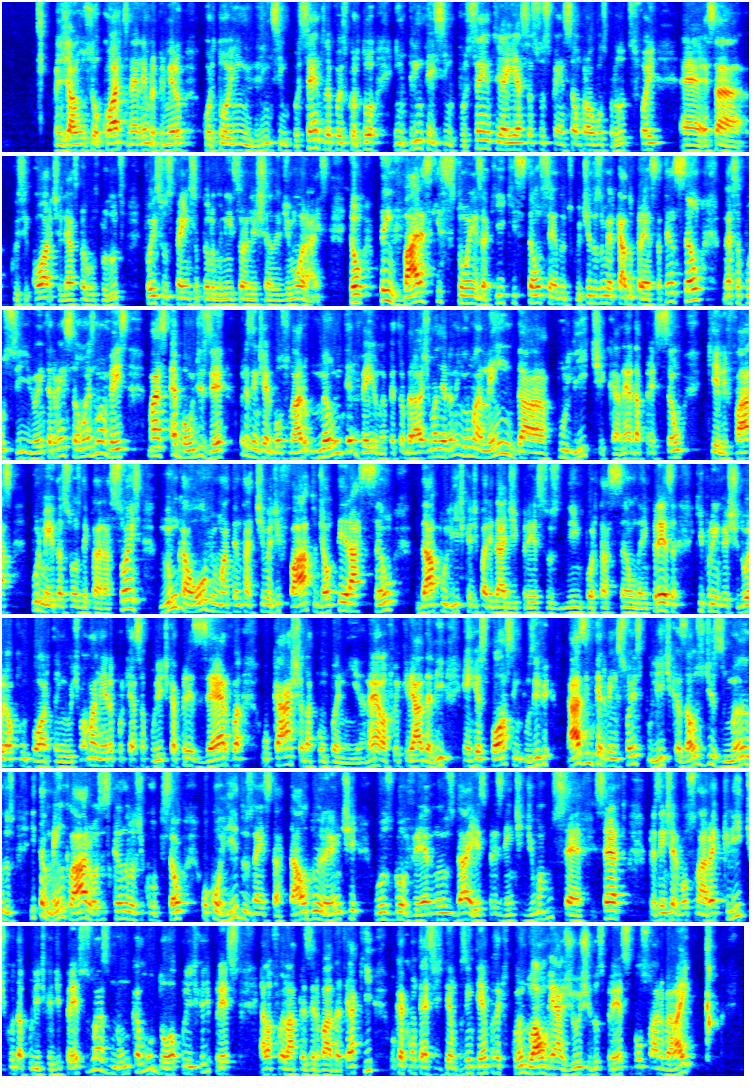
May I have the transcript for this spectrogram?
já anunciou cortes, né? Lembra, primeiro cortou em 25%, depois cortou em 35%, e aí essa suspensão para alguns produtos foi, é, essa, esse corte, aliás, para alguns produtos, foi suspenso pelo ministro Alexandre de Moraes. Então, tem várias questões aqui que estão sendo discutidas, o mercado presta atenção nessa possível intervenção, mais uma vez, mas é bom dizer, o presidente Jair Bolsonaro não interveio na Petrobras de maneira nenhuma, além da política, né, da pressão que ele faz por meio das suas declarações, nunca houve uma tentativa de fato de alteração da política de paridade de preços de importação da empresa, que para o investidor é o que importa em última maneira, porque essa política preserva o caixa da companhia. Né? Ela foi criada ali em resposta, inclusive, às intervenções políticas, aos desmandos e também, claro, aos escândalos de corrupção ocorridos na estatal durante os governos da ex-presidente Dilma Rousseff, certo? O presidente Jair Bolsonaro é crítico da política de preços, mas nunca mudou a política de preços. Ela foi lá preservada até aqui. O que acontece de tempos em tempos é que quando há um reajuste dos preços, Bolsonaro vai lá e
